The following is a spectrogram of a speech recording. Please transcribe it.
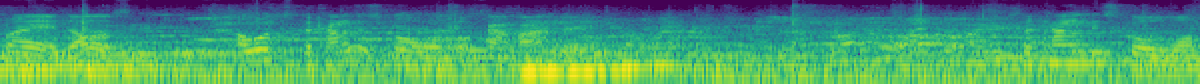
Twenty-eight dollars. I went to the Canada School one, but can't find it. It's the Canada School one.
